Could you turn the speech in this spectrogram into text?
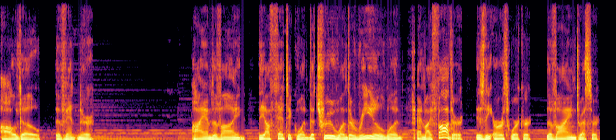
Aldo, the vintner. I am the vine, the authentic one, the true one, the real one, and my Father is the earth worker, the vine dresser.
